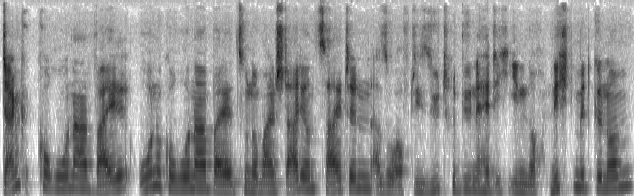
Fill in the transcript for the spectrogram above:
dank Corona, weil ohne Corona bei zu normalen Stadionzeiten, also auf die Südtribüne hätte ich ihn noch nicht mitgenommen.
